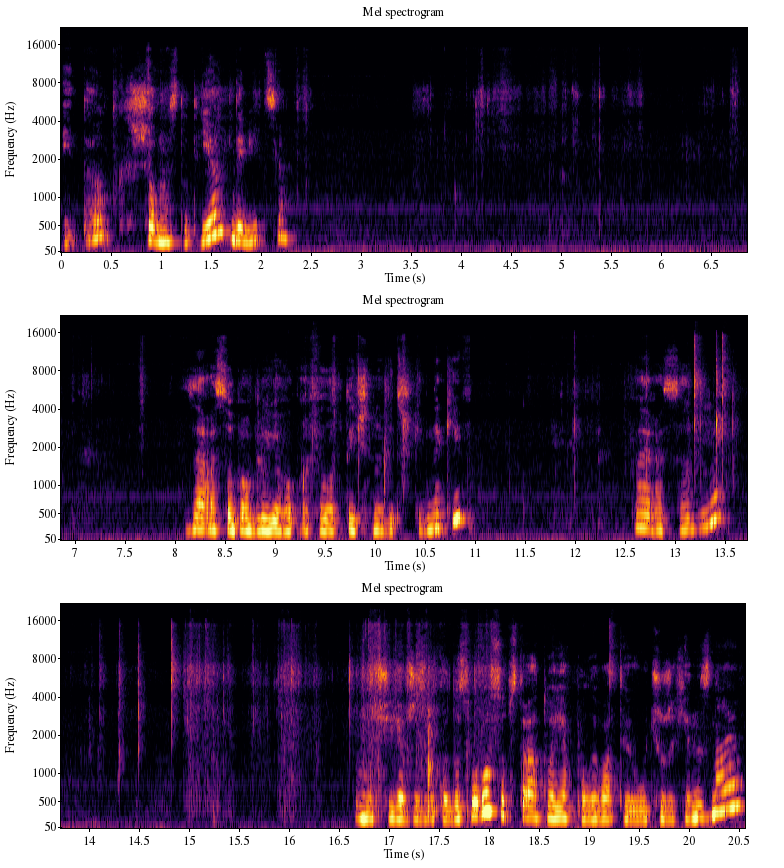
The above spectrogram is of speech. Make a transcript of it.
І так, що в нас тут є? Дивіться. Зараз оброблю його профілактично від шкідників. Пересаджу. Тому що я вже звикла до свого субстрату, а як поливати у чужих я не знаю.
